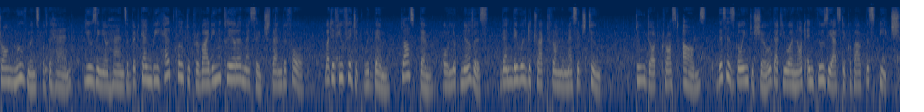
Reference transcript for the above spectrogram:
Wrong movements of the hand. Using your hands a bit can be helpful to providing a clearer message than before. But if you fidget with them, clasp them, or look nervous, then they will detract from the message too. 2. Crossed arms. This is going to show that you are not enthusiastic about the speech.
